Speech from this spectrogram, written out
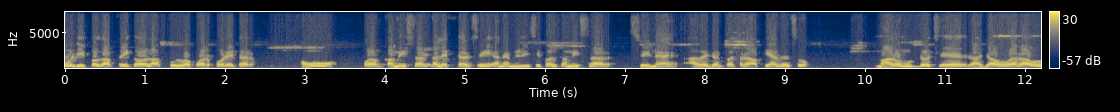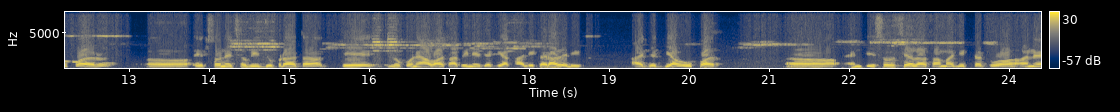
હું દીપક આફ્રિકાવાલા, પૂર્વ કોર્પોરેટર હું કમિશનર, કલેક્ટર શ્રી અને મ્યુનિસિપલ કમિશનર શ્રીને આવેદનપત્ર આપી આવ્યો છું. મારો મુદ્દો છે રાજા ઓવારા ઉપર એકસો ને છવ્વીસ ઝૂંપડા હતા. તે લોકોને આવાસ આપીને જગ્યા ખાલી કરાવેલી. આ જગ્યા ઉપર એન્ટી સોશિયલ અસામાજિક તત્વો અને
